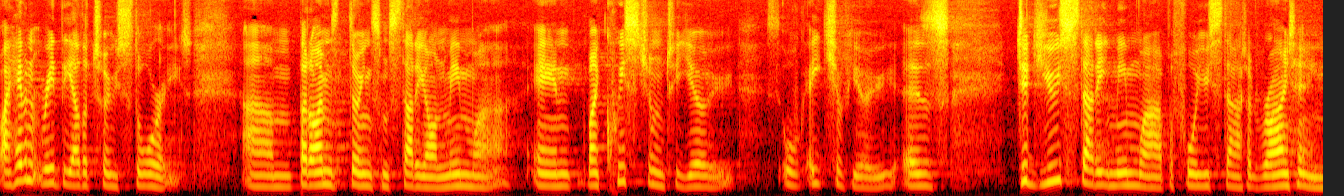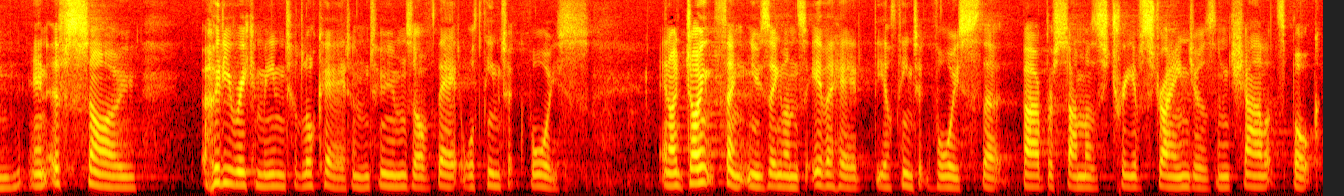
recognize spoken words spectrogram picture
I haven't read the other two stories, um, but I'm doing some study on memoir. And my question to you, or each of you, is did you study memoir before you started writing? And if so, who do you recommend to look at in terms of that authentic voice? And I don't think New Zealand's ever had the authentic voice that Barbara Sumner's Tree of Strangers and Charlotte's book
